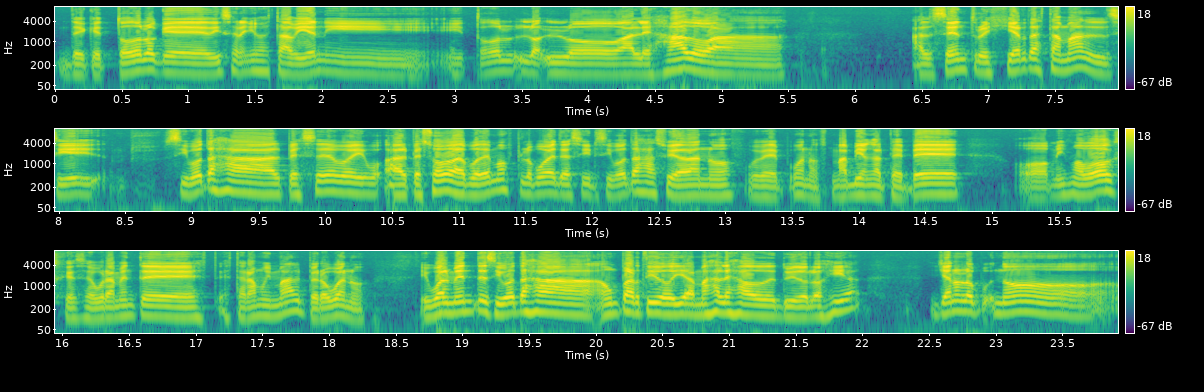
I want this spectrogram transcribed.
de que todo lo que dicen ellos está bien y, y todo lo, lo alejado a, al centro izquierda está mal. Si, si votas al PSOE, al PSOE, a Podemos, lo puedes decir. Si votas a Ciudadanos, pues, bueno, más bien al PP o mismo Vox, que seguramente est- estará muy mal, pero bueno. Igualmente, si votas a, a un partido ya más alejado de tu ideología, ya no lo no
